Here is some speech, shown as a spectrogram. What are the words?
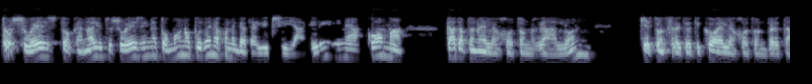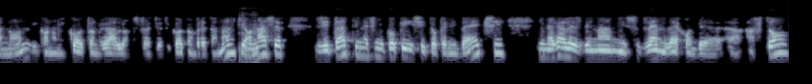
το Σουέζ, το κανάλι του Σουέζ είναι το μόνο που δεν έχουν εγκαταλείψει οι Άγγλοι. Είναι ακόμα κάτω από τον έλεγχο των Γάλλων και τον στρατιωτικό έλεγχο των Βρετανών, οικονομικό των Γάλλων, στρατιωτικό των Βρετανών και ο Νάσερ ζητά την εθνικοποίηση το 1956. Οι μεγάλες δυνάμεις δεν δέχονται αυτό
